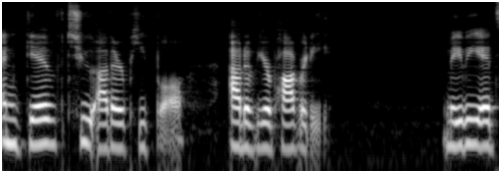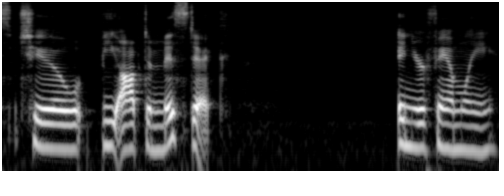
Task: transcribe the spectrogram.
and give to other people out of your poverty. Maybe it's to be optimistic in your family,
